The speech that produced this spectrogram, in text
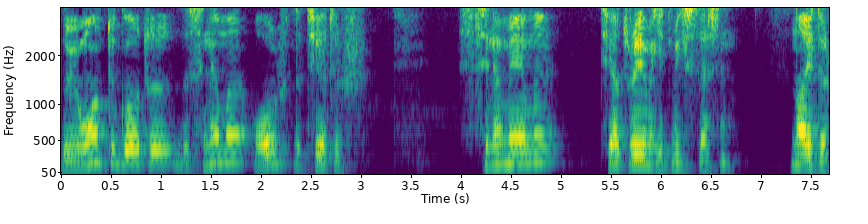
Do you want to go to the cinema or the theater? Sinemaya mı, tiyatroya mı gitmek istersin? Neither.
